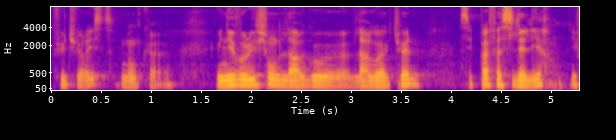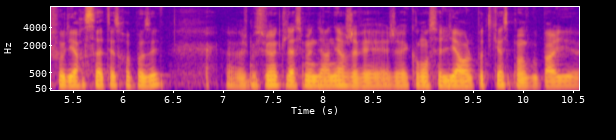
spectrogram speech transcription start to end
futuriste, donc euh, une évolution de l'argot euh, de l'argot actuel. C'est pas facile à lire, il faut lire ça à tête reposée. Euh, je me souviens que la semaine dernière, j'avais j'avais commencé à le lire avant le podcast pendant que vous parliez. euh,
